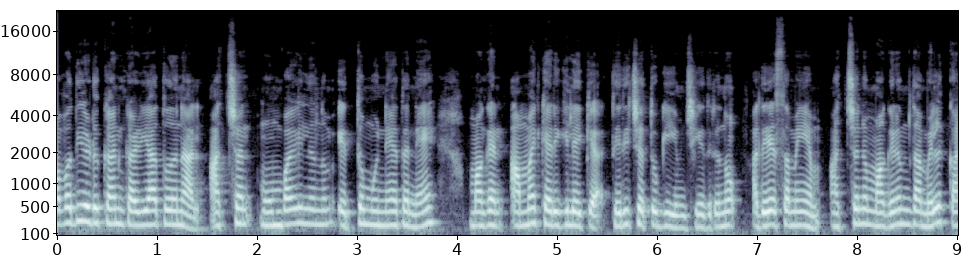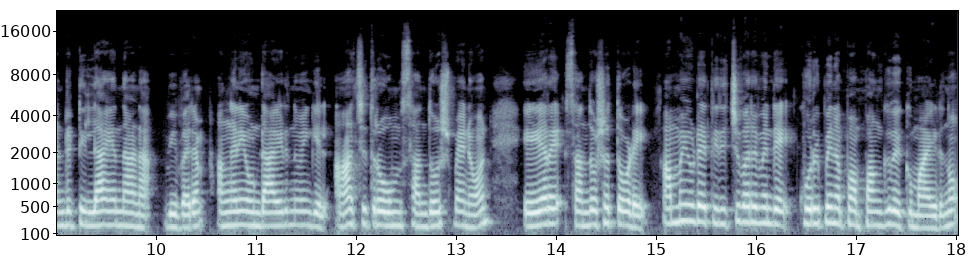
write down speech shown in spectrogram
അവധിയെടുക്കാൻ കഴിയാത്തതിനാൽ അച്ഛൻ മുംബൈയിൽ നിന്നും എത്തും മുന്നേ തന്നെ മകൻ അമ്മയ്ക്കരികിലേക്ക് തിരിച്ചെത്തുകയും ചെയ്തിരുന്നു. അതേസമയം അച്ഛനും മകനും തമ്മിൽ കണ്ടിട്ടില്ല എന്നാണ് വിവരം. അങ്ങനെ ഉണ്ടായിരുന്നുവെങ്കിൽ ആ ചിത്രവും സന്തോഷ് മേനോൻ ഏറെ സന്തോഷത്തോടെ അമ്മയുടെ തിരിച്ചുവരവിന്റെ കുറിപ്പിനൊപ്പം പങ്കുവെക്കുമായിരുന്നു.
